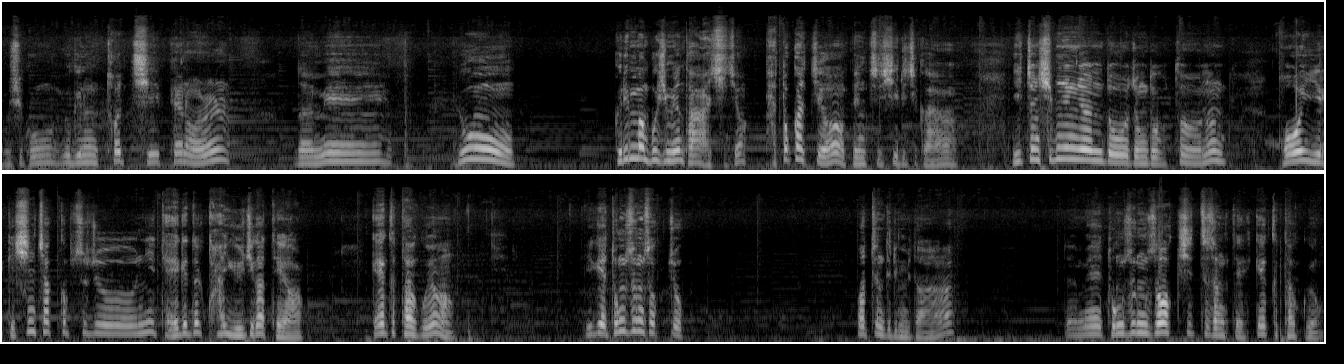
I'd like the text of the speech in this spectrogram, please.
보시고 여기는 터치 패널 그 다음에 요 그림만 보시면 다 아시죠? 다 똑같죠 벤츠 시리즈가 2016년도 정도부터는 거의 이렇게 신차급 수준이 대개들 다 유지가 돼요 깨끗하고요. 이게 동승석 쪽 버튼들입니다. 그 다음에 동승석 시트 상태 깨끗하고요.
